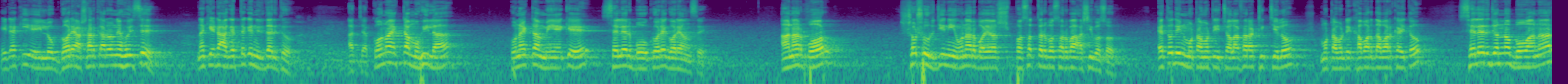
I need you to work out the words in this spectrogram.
এটা কি এই লোক ঘরে আসার কারণে হয়েছে? নাকি এটা আগের থেকে নির্ধারিত? আচ্ছা কোনো একটা মহিলা কোনো একটা মেয়েকে ছেলের বউ করে ঘরে আনছে। আনার পর শ্বশুর যিনি, ওনার বয়স পঁচাত্তর বছর বা আশি বছর। এতদিন মোটামুটি চলাফেরা ঠিক ছিল, মোটামুটি খাবার দাবার খাইতো। ছেলের জন্য বউ আনার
